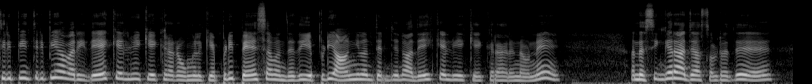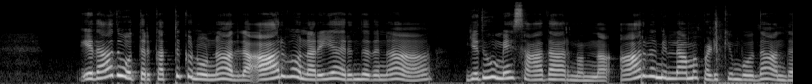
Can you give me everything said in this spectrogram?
திருப்பியும் திருப்பியும் அவர் இதே கேள்வி கேட்குறாரு. உங்களுக்கு எப்படி பேச வந்தது? எப்படி ஆங்கிலம் தெரிஞ்சுனோ அதே கேள்வியை கேட்குறாருனவுனே அந்த சிங்கராஜா சொல்கிறது ஏதாவது ஒருத்தர் கற்றுக்கணுன்னா அதில் ஆர்வம் நிறையா இருந்ததுன்னா எதுவுமே சாதாரணம் தான். ஆர்வம் இல்லாமல் படிக்கும்போது தான் அந்த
